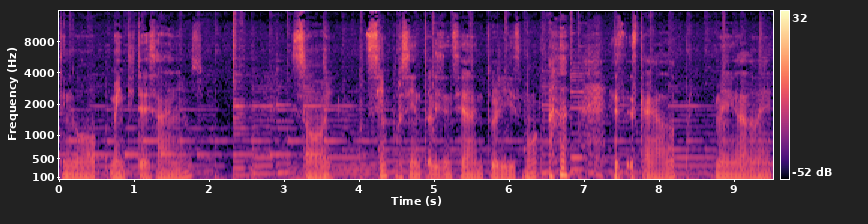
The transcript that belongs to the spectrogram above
tengo 23 años soy 100% licenciada en turismo. es, cagado. Me gradué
